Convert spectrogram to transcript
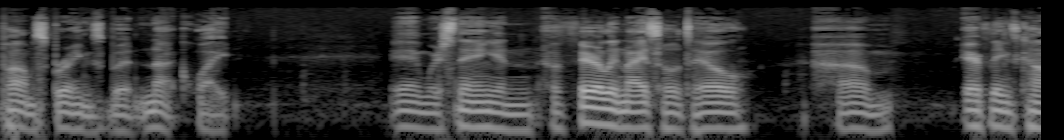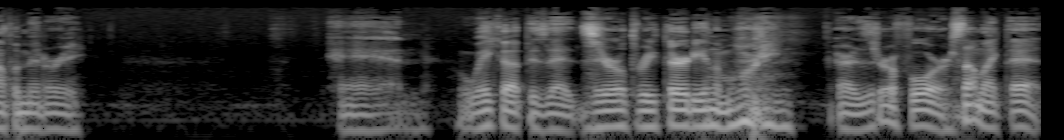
Palm Springs, but not quite. And we're staying in a fairly nice hotel. Um, everything's complimentary. And wake up is at 0330 in the morning or 04, something like that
